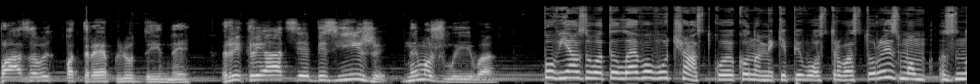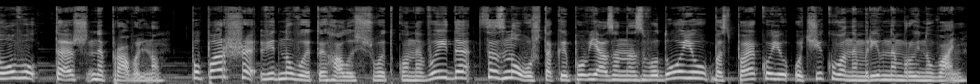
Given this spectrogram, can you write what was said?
базових потреб людини. Рекреація без їжі неможлива. Пов'язувати левову частку економіки півострова з туризмом знову теж неправильно. По-перше, відновити галузь швидко не вийде. Це знову ж таки пов'язане з водою, безпекою, очікуваним рівнем руйнувань.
